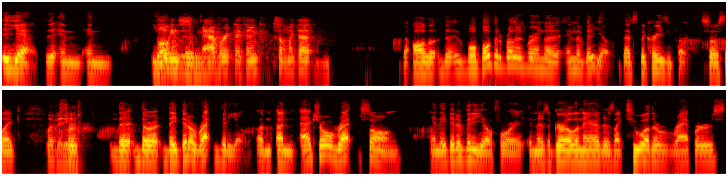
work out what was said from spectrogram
Yeah, and and you know, Logan's Maverick, I think, something like that. the, all of the well, both of the brothers were in the in the video. That's the crazy part. So it's like What video? for the the they did a rap video, an, an actual rap song, and they did a video for it. And there's a girl in there. There's like two other rappers,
